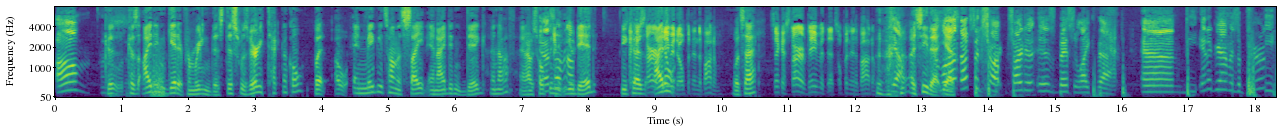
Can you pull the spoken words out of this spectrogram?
um. Because I didn't get it from reading this. This was very technical, but oh, and maybe it's on the site, and I didn't dig enough, and I was hoping that's that what you I'm- did because Star I don't. David open in the bottom. What's that? It's like a Star of David that's open in the bottom. Yeah, I see that. Well, yes. that's the chart. Chart is basically like that, and the enneagram is a purely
